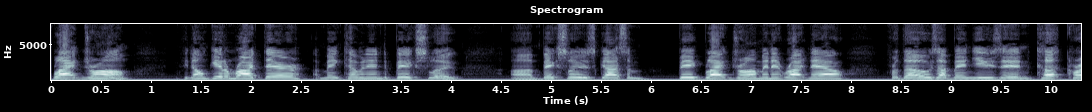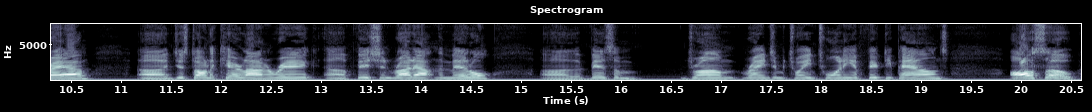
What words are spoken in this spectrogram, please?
black drum. If you don't get them right there, I've been coming into Big Slough. Uh, Big Slough's got some big black drum in it right now. For those, I've been using cut crab uh, just on a Carolina rig, uh, fishing right out in the middle. Uh, there have been some drum ranging between 20 and 50 pounds. Also,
